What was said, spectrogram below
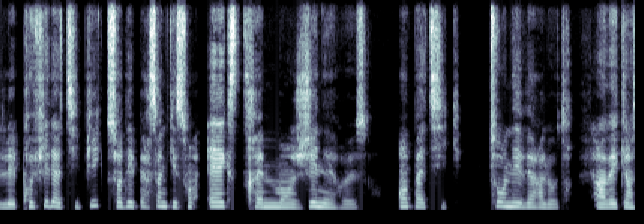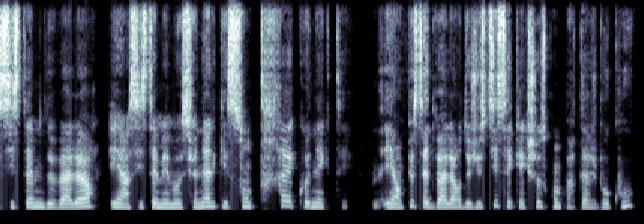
Les profils atypiques sont des personnes qui sont extrêmement généreuses, empathiques, tournées vers l'autre, avec un système de valeurs et un système émotionnel qui sont très connectés. Et en plus, cette valeur de justice, c'est quelque chose qu'on partage beaucoup.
